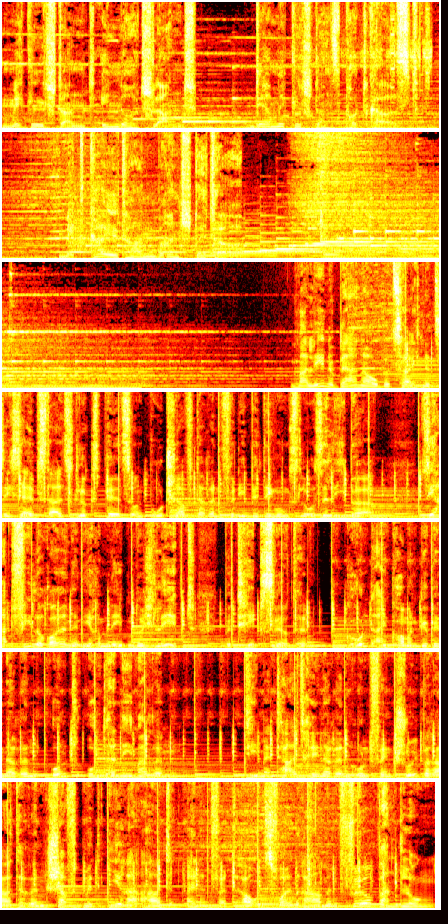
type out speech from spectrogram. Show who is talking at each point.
Speaker 1: Mittelstand in Deutschland. Der Mittelstandspodcast mit Kajetan Brandstetter.
Speaker 2: Marlene Bernau bezeichnet sich selbst als Glückspilz und Botschafterin für die bedingungslose Liebe. Sie hat viele Rollen in ihrem Leben durchlebt. Betriebswirtin, Grundeinkommengewinnerin und Unternehmerin. Die Mentaltrainerin und Feng Shui-Beraterin schafft mit ihrer Art einen vertrauensvollen Rahmen für Wandlung.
